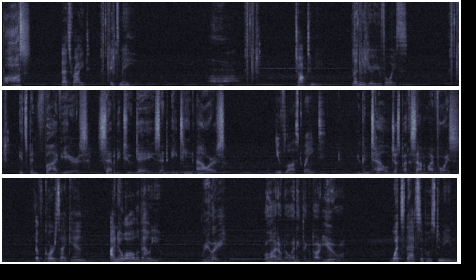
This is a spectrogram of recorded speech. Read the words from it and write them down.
Boss? That's right. It's me. Oh. Talk to me. Let me hear your voice. It's been five years, 72 days, and 18 hours. You've lost weight. You can tell just by the sound of my voice. Of course I can. I know all about you. Really? Well, I don't know anything about you. What's that supposed to mean?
